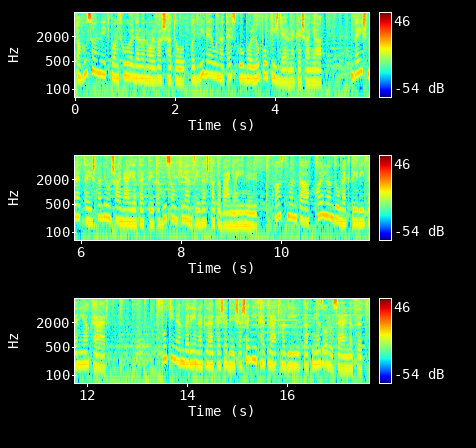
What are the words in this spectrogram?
A 24.hu oldalon olvasható, hogy videón a Tesco-ból lopó kisgyermekes anya. Beismerte és nagyon sajnálja tettét a 29 éves tatabányai nő. Azt mondta, hajlandó megtéríteni a kárt. Putyin emberének lelkesedése segíthet rács mögé juttatni az orosz elnököt.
